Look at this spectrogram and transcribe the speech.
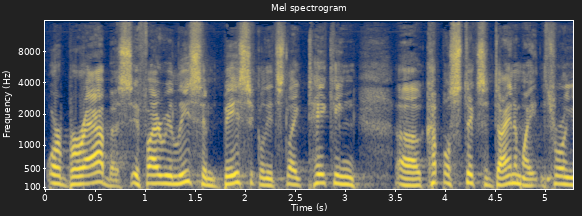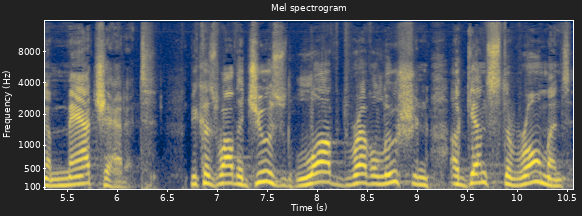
or Barabbas. If I release him, basically it's like taking a couple sticks of dynamite and throwing a match at it. Because while the Jews loved revolution against the Romans,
